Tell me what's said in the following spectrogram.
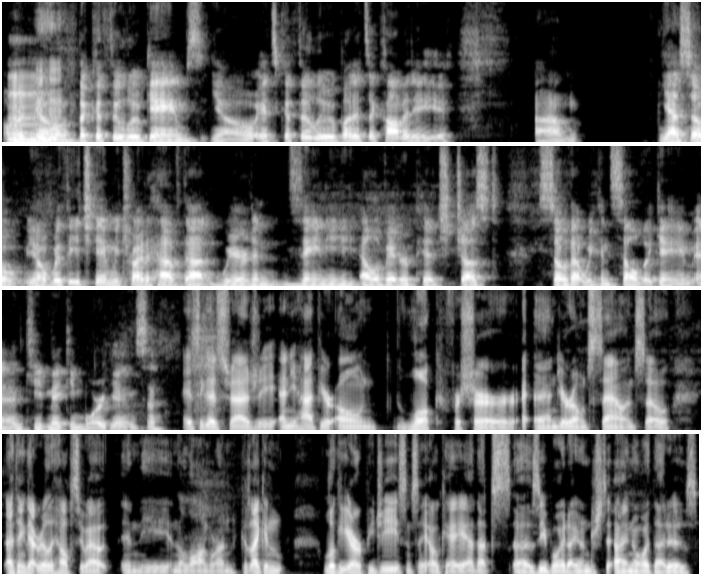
Or Mm. you know, the Cthulhu games, you know, it's Cthulhu, but it's a comedy. Um, yeah, so you know, with each game, we try to have that weird and zany elevator pitch, just so that we can sell the game and keep making more games. It's a good strategy, and you have your own look for sure, and your own sound. So I think that really helps you out in the in the long run. Because I can look at your RPGs and say, okay, yeah, that's uh, Zeboyd. I understand. I know what that is.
